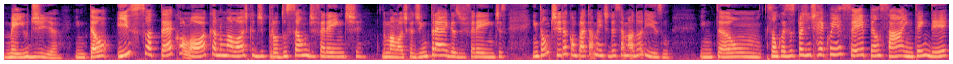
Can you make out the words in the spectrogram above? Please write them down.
meio-dia. Então, isso até coloca numa lógica de produção diferente, numa lógica de entregas diferentes. Então, tira completamente desse amadorismo. Então, são coisas para a gente reconhecer, pensar, entender,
